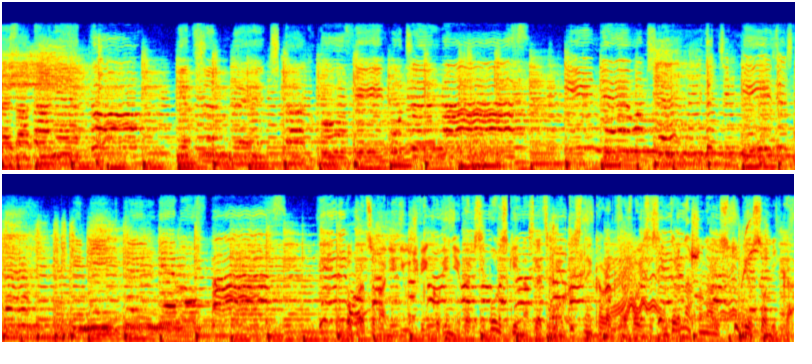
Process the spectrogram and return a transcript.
Zadanie to pierwszym być, tak uczy nas. I nie łam się, gdy ci idzie źle i nigdy nie mów pas. Kiedy Opracowanie i udźwiękowienie wersji polskiej na zlecenie Disney Character Voices International Studio Sonika.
